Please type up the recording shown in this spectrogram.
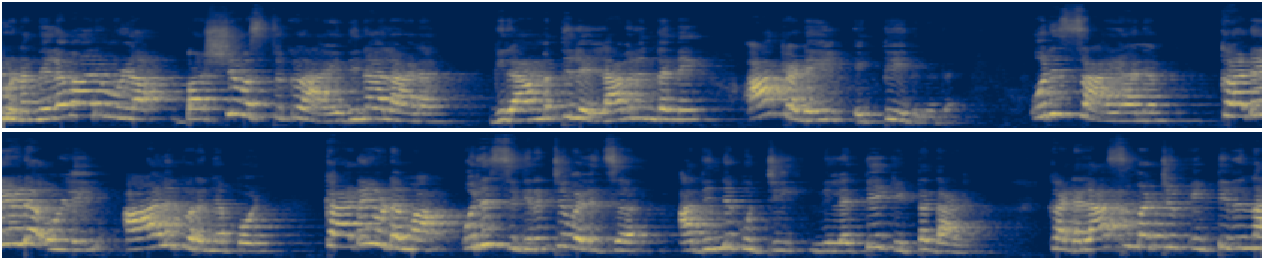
ഗുണനിലവാരമുള്ള ഭക്ഷ്യവസ്തുക്കളായതിനാലാണ് ഗ്രാമത്തിലെല്ലാവരും തന്നെ ആ കടയിൽ എത്തിയിരുന്നത്. ഒരു സായാഹ്നം കടയുടെ ഉള്ളിൽ ആൾ കുറഞ്ഞപ്പോൾ കടയുടമ ഒരു സിഗരറ്റ് വലിച്ച് അതിന്റെ കുറ്റി നിലത്തേക്കിട്ടതാണ് കടലാസ് മറ്റും ഇട്ടിരുന്ന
